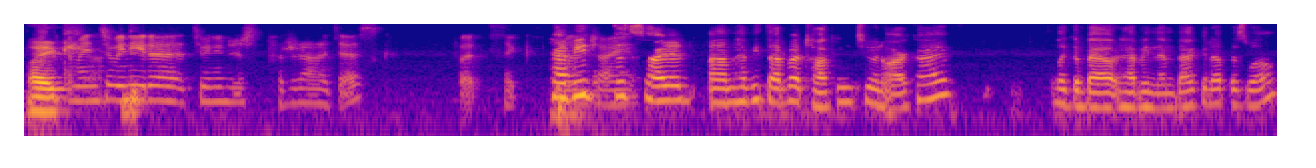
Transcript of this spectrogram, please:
Like, I mean, do we need to do we need to just put it on a disc? But like have you giant- decided um have you thought about talking to an archive like about having them back it up as well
